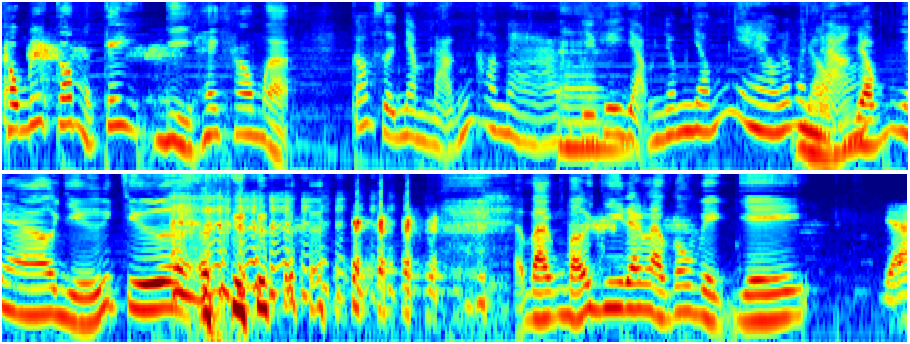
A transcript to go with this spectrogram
không biết có một cái gì hay không à? Có sự nhầm lẫn thôi mà, À. nhiều khi giọng giống giống nhau đó Minh Giọng Đẳng. giống nhau dữ chưa? bạn Bảo Di đang làm công việc gì? Dạ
